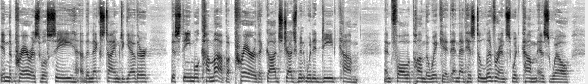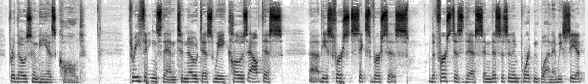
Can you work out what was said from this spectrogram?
In the prayer, as we'll see uh, the next time together, this theme will come up a prayer that God's judgment would indeed come and fall upon the wicked, and that his deliverance would come as well for those whom he has called. Three things then to note as we close out this, uh, these first six verses. The first is this, and this is an important one, and we see it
